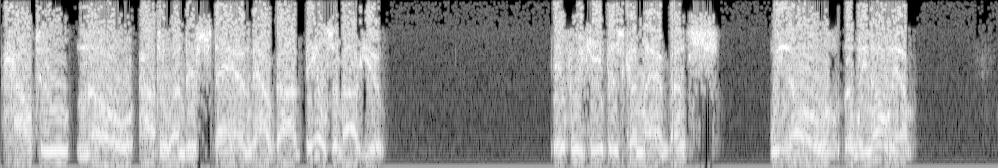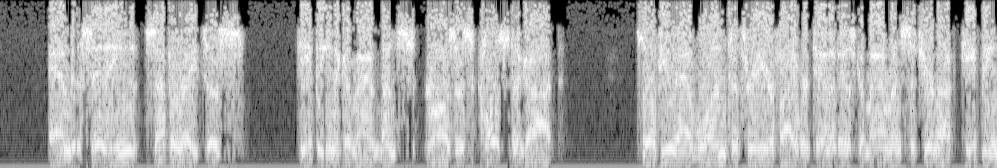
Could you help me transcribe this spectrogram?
how to know, how to understand how God feels about you. If we keep His commandments, we know that we know Him. And sinning separates us. Keeping the commandments draws us close to God. So if you have one to three or five or ten of His commandments that you're not keeping,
